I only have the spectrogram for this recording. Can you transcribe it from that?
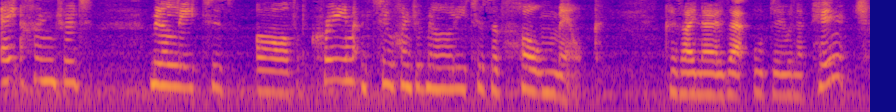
800 millilitres of cream and 200 millilitres of whole milk because I know that will do in a pinch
